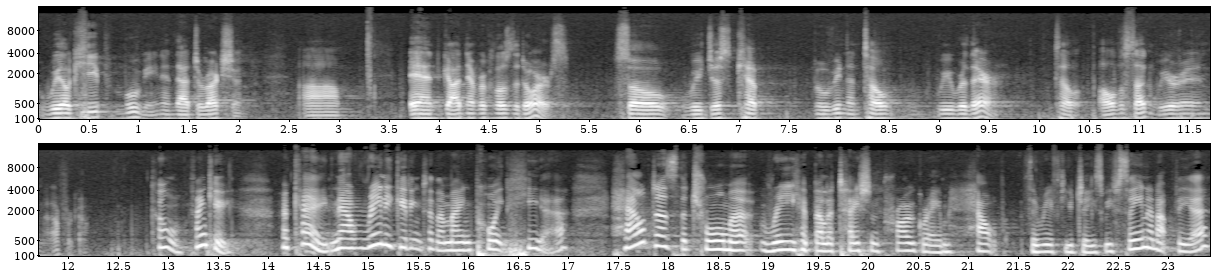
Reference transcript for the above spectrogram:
we'll keep moving in that direction. Um, and God never closed the doors. So we just kept moving until we were there, until all of a sudden we were in Africa. Cool, thank you. Okay, now really getting to the main point here how does the trauma rehabilitation program help the refugees? We've seen it up there,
